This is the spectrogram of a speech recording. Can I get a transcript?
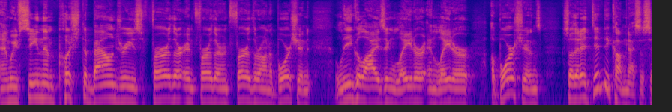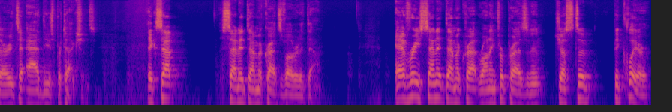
And we've seen them push the boundaries further and further and further on abortion, legalizing later and later abortions, so that it did become necessary to add these protections. Except Senate Democrats voted it down. Every Senate Democrat running for president, just to be clear,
